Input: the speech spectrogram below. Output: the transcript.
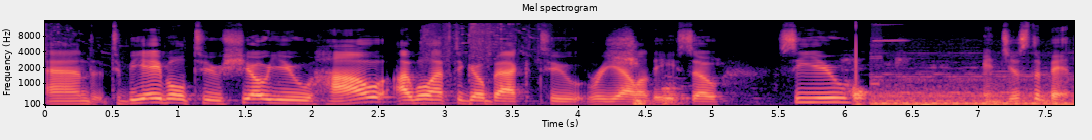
And to be able to show you how, I will have to go back to reality. So see you in just a bit.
